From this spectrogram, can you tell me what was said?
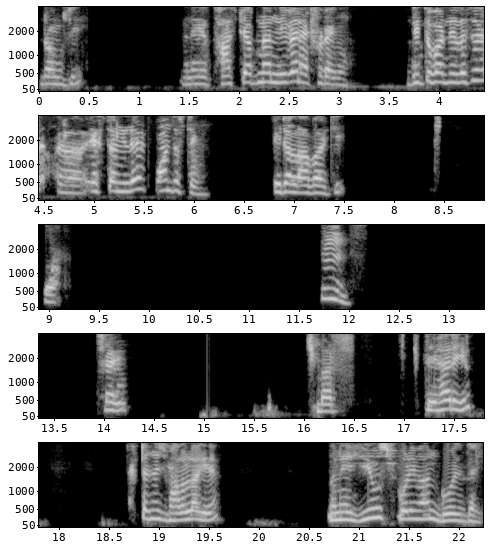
মোটামুটি। মানে ফার্স্টে আপনার নেবেন একশো টাকা। দ্বিতীয়বার নিলে এক্সট্রা নিলে পঞ্চাশ টাকা। এটা লাভ আর কি। হুম। সেই। বাট তেহারি, একটা জিনিস ভালো লাগে মানে হিউজ পরিমাণ গোশ দেয়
